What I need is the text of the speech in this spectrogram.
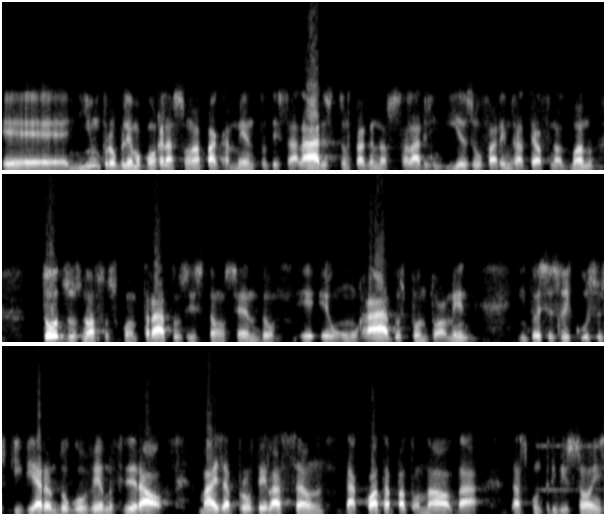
é, nenhum problema com relação a pagamento de salários, estamos pagando nossos salários em dias, ou faremos até o final do ano. Todos os nossos contratos estão sendo é, é, honrados pontualmente. Então, esses recursos que vieram do governo federal, mais a protelação da cota patronal, da, das contribuições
